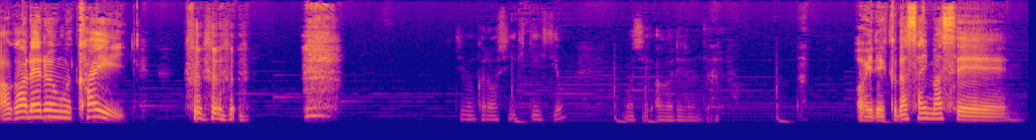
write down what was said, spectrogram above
上がれるんかい。自分から押しに来ていいですよ。もし上がれるんであれば。おいでくださいませ。来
